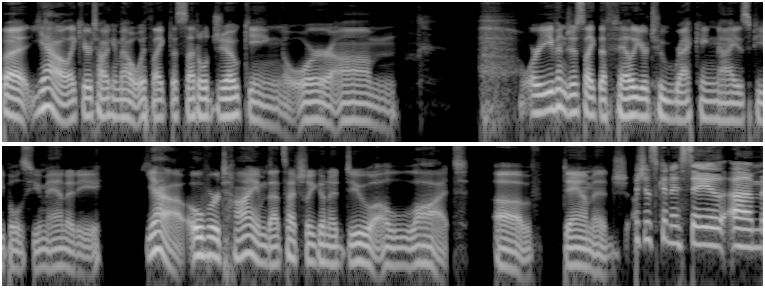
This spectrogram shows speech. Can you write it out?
But yeah like you're talking about with like the subtle joking or um or even just like the failure to recognize people's humanity yeah, over time, that's actually going to do a lot of damage. I was just going to say um,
